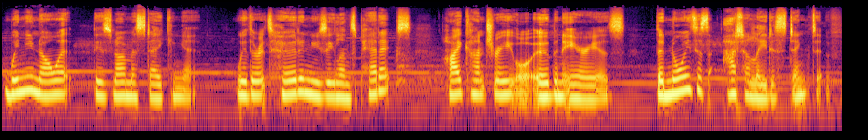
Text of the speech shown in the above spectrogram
When you know it, there's no mistaking it. Whether it's heard in New Zealand's paddocks, high country, or urban areas, the noise is utterly distinctive.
